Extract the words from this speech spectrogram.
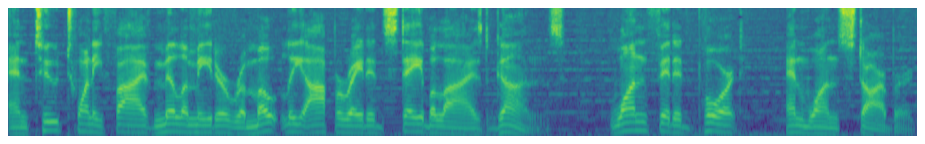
and two 25mm remotely operated stabilized guns, one fitted port and one starboard.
